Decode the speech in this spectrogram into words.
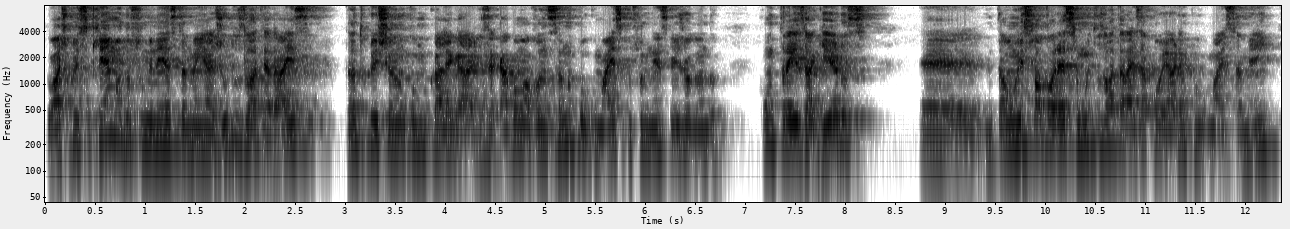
Eu acho que o esquema do Fluminense também ajuda os laterais, tanto o Cristiano como o Calegari, eles acabam avançando um pouco mais, que o Fluminense vem jogando com três zagueiros. É, então isso favorece muito os laterais apoiarem um pouco mais também.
